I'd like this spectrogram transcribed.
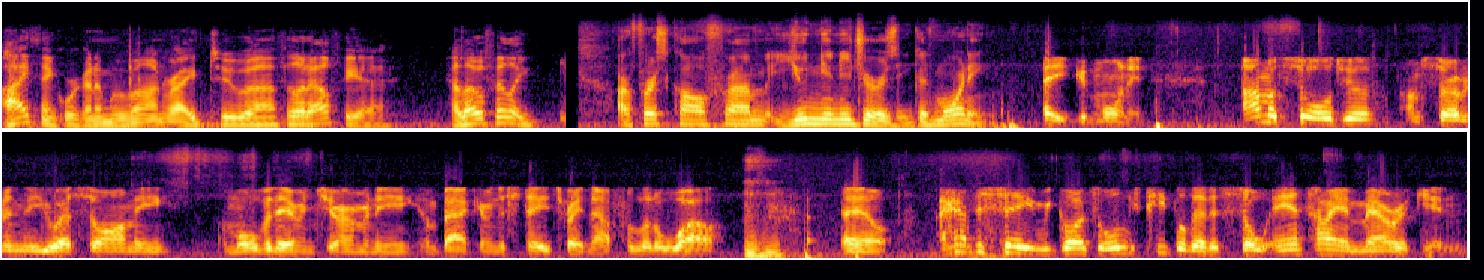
I think we're going to move on right to uh, Philadelphia. Hello, Philly. Our first call from Union, New Jersey. Good morning. Hey, good morning. I'm a soldier. I'm serving in the U.S. Army. I'm over there in Germany. I'm back here in the States right now for a little while. Mm-hmm. You know, I have to say, in regards to all these people that are so anti-American,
